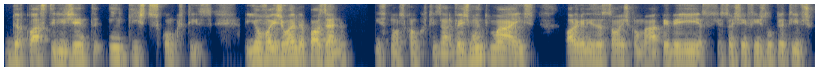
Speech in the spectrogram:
da classe dirigente em que isto se concretize. E eu vejo ano após ano isso não se concretizar. Vejo muito mais organizações como a APBI, associações sem fins lucrativos,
